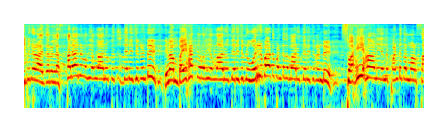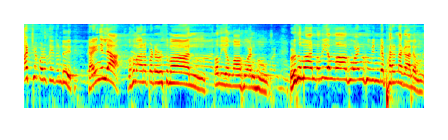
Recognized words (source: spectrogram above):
ഇബിന് അസ്ഖലാനി റളിയല്ലാഹു അൻഹു ഉദ്ധരിച്ചിട്ടുണ്ട്. ഇമാം ബൈഹഖ് റളിയല്ലാഹു ഉദ്ധരിച്ചിട്ടുണ്ട്. ഒരുപാട് പണ്ഡിതന്മാർ ഉദ്ധരിച്ചിട്ടുണ്ട്. സ്വഹീഹാണ് എന്ന് പണ്ഡിതന്മാർ സാക്ഷ്യപ്പെടുത്തിയിട്ടുണ്ട്. കഴിഞ്ഞില്ല. ബഹുമാനപ്പെട്ട ഉസ്മാൻ റളിയല്ലാഹു അൻഹു. ഉസ്മാൻ റളിയല്ലാഹു അൻഹുവിന്റെ ഭരണകാലം.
